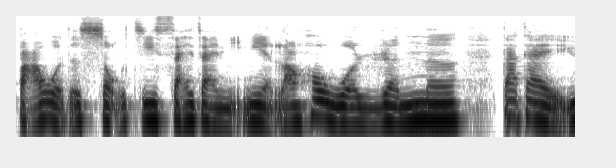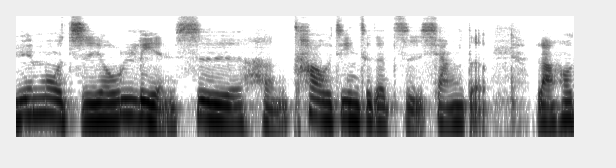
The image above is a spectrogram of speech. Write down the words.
把我的手机塞在里面，然后我人呢大概约莫只有脸是很靠近这个纸箱的，然后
